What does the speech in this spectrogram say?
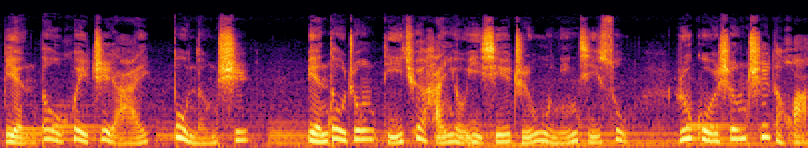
扁豆会致癌，不能吃。扁豆中的确含有一些植物凝集素，如果生吃的话，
